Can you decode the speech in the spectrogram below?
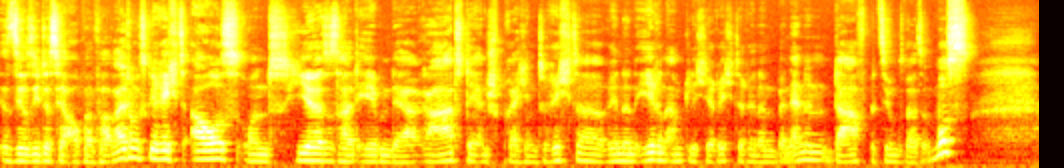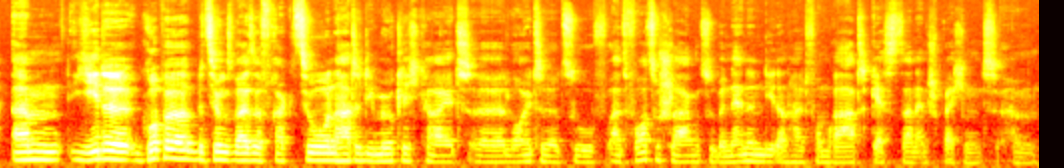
so sieht es ja auch beim Verwaltungsgericht aus und hier ist es halt eben der Rat, der entsprechend Richterinnen, ehrenamtliche Richterinnen benennen darf bzw. muss. Ähm, jede Gruppe bzw. Fraktion hatte die Möglichkeit, äh, Leute zu, als vorzuschlagen, zu benennen, die dann halt vom Rat gestern entsprechend ähm,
